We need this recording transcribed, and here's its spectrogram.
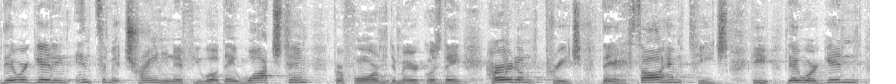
they were getting intimate training, if you will. They watched him perform the miracles. They heard him preach. They saw him teach. He, they were getting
